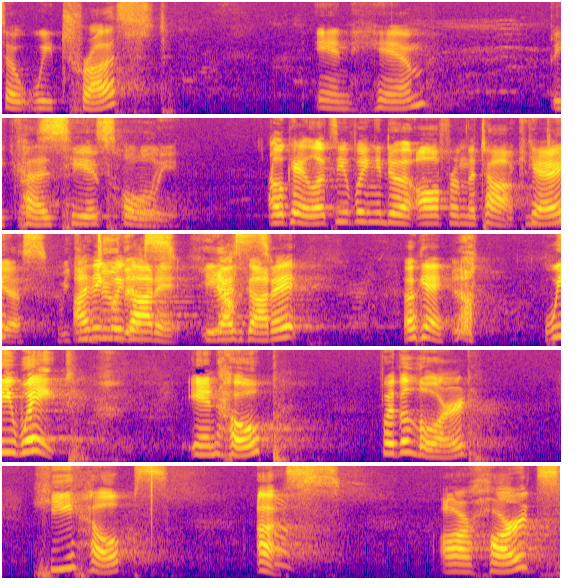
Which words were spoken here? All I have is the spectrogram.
So we trust in Him because He is holy. Okay, let's see if we can do it all from the top, okay? yes, we I think we got it. You guys got it? Okay. Yeah. We wait in hope for the Lord. He helps us. Our hearts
